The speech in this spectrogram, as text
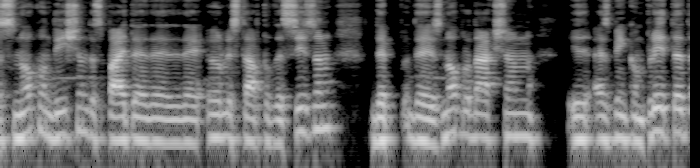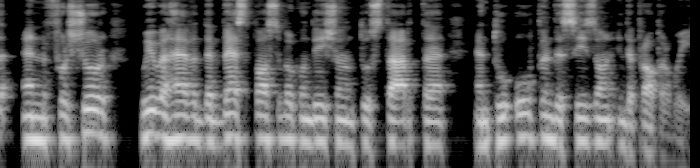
snow condition despite the, the, the, early start of the season. The, the snow production has been completed, and for sure, we will have the best possible condition to start uh, and to open the season in the proper way.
